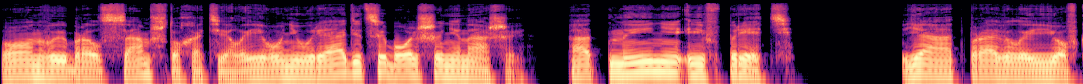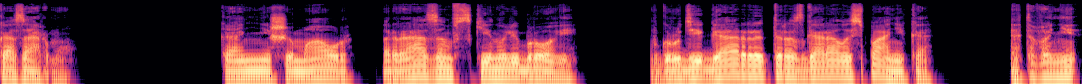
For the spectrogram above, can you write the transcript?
Он выбрал сам, что хотел, и его неурядицы больше не наши. Отныне и впредь. Я отправила ее в казарму». Канниш и Маур разом вскинули брови. В груди Гаррета разгоралась паника. «Этого не...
